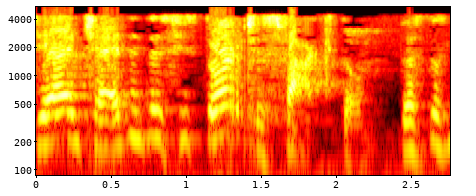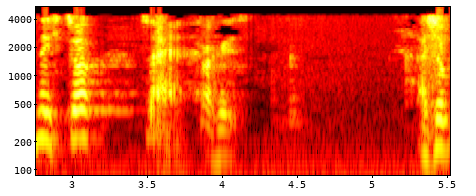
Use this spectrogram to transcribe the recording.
sehr entscheidendes historisches Faktum, dass das nicht so, so einfach ist. Also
